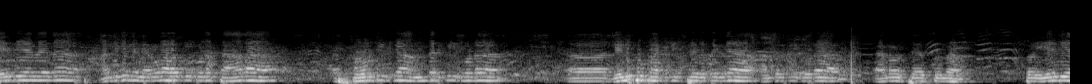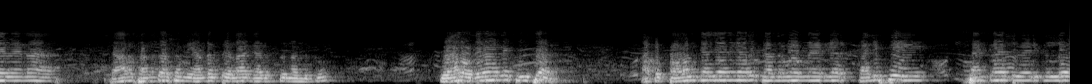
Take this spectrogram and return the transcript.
ఏది ఏమైనా అందుకే నిర్వాహకులు కూడా చాలా పోటీగా అందరికీ కూడా గెలుపు ప్రకటించే విధంగా అందరికీ కూడా అనౌన్స్ చేస్తున్నారు. సో ఏది ఏమైనా చాలా సంతోషం మీ అందరితో ఇలా గడుపుతున్నందుకు. ఇవాళ ఉదయాన్నే చూశారు. అటు పవన్ కళ్యాణ్ గారు చంద్రబాబు నాయుడు గారు కలిసి సంక్రాంతి వేడుకల్లో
